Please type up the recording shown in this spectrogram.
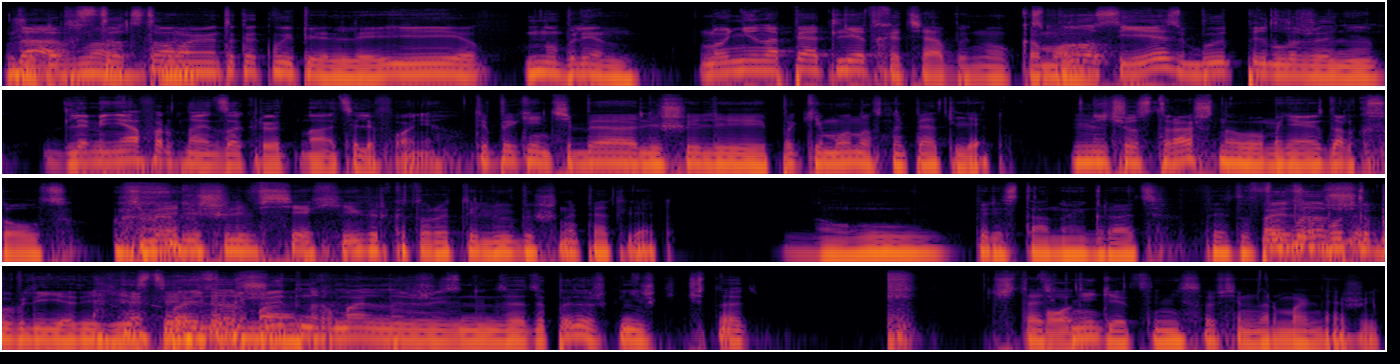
уже Да, давно, с, с того да. момента, как выпилили. И, ну, блин, Ну, не на 5 лет хотя бы, ну, кому. Спрос есть, будет предложение. Для меня Fortnite закрыт на телефоне. Ты прикинь, тебя лишили покемонов на 5 лет. ничего страшного, у меня есть Dark Souls. Тебя лишили всех игр, которые ты любишь на 5 лет. Ну, перестану играть. Это Пойдешь- будто бы влияет есть, Пойдешь жить нормальной жизнью, дядя, пойдешь книжки читать. Читать Вот. книги — это не совсем нормальная жизнь.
